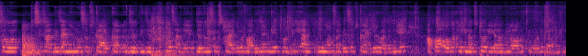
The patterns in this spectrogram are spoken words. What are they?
ਸੋ ਤੁਸੀਂ ਸਾਡੇ ਚੈਨਲ ਨੂੰ ਸਬਸਕ੍ਰਾਈਬ ਕਰ ਲਓ ਜਲਦੀ ਜਲਦੀ ਤੇ ਸਾਡੇ ਜਦੋਂ ਸਬਸਕ੍ਰਾਈਬਰ ਵਧ ਜਾਣਗੇ ਤੁਹਾਡੀ ਹੈਲਪ ਦੇ ਨਾਲ ਸਾਡੇ ਸਬਸਕ੍ਰਾਈਬਰ ਵਧਣਗੇ ਆਪਾਂ ਉਦੋਂ ਹੀ ਲਵ ਸਟੋਰੀ ਵਾਲਾ ਵਲੌਗ ਅਪਲੋਡ ਕਰਾਂਗੇ।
